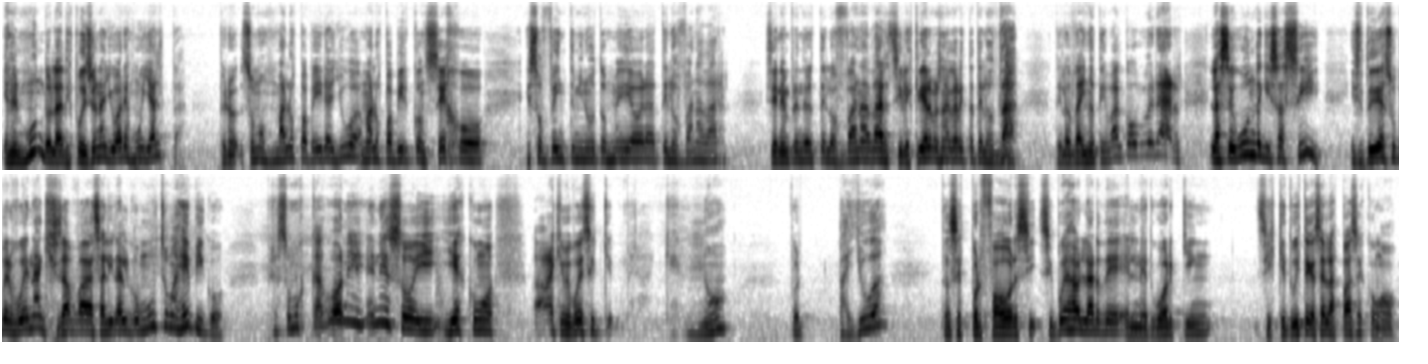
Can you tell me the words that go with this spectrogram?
en el mundo, la disposición a ayudar es muy alta, pero somos malos para pedir ayuda, malos para pedir consejo. Esos 20 minutos, media hora, te los van a dar. Si eres emprendedor, te los van a dar. Si le escribes a la persona correcta, te los da. Te los da y no te va a cobrar. La segunda, quizás sí. Y si tu idea es súper buena, quizás va a salir algo mucho más épico. Pero somos cagones en eso. Y, y es como, ah, que me puede decir que, que no, para ayuda. Entonces, por favor, si, si puedes hablar del networking, si es que tuviste que hacer las paces como...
